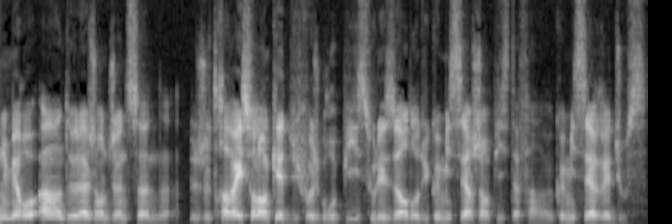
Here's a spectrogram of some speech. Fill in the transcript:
numéro 1 de l'agent Johnson. Je travaille sur l'enquête du fauche groupie sous les ordres du commissaire Jean Piste, enfin, euh, commissaire Redjous.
